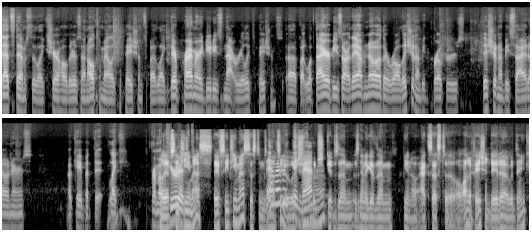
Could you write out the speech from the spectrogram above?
that stems to like shareholders and ultimately to patients. But like their primary duty is not really to patients. Uh, but what the IRBs are, they have no other role. They shouldn't be brokers. They shouldn't be side owners. Okay, but the, like from a well, they have purist, CTMS. They have CTMS systems now too, which which gives them is going to give them you know access to a lot of patient data. I would think.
